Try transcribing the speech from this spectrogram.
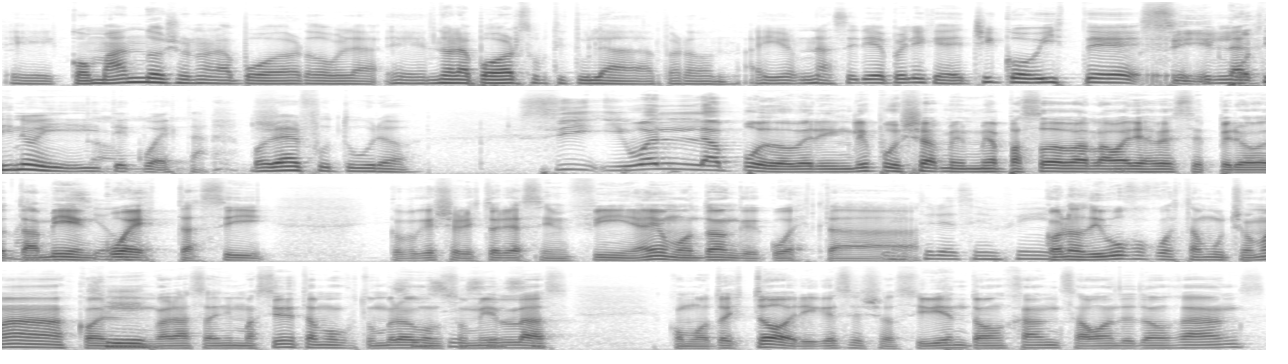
Eh, Comando yo no la puedo ver doblada, eh, no la puedo ver subtitulada, perdón. Hay una serie de pelis que de chico viste Sí, eh, en latino y, te cuesta. Volver al futuro. Sí, igual la puedo ver en inglés porque ya me, me ha pasado de verla varias veces, pero también cuesta, sí. Como que yo la historia sin fin. Hay un montón que La cuesta. historia sin fin. Con los dibujos cuesta mucho más, con, Sí. con las animaciones estamos acostumbrados Sí, a sí, consumirlas como Toy Story, qué sé yo. Si bien Tom Hanks aguante Tom Hanks,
